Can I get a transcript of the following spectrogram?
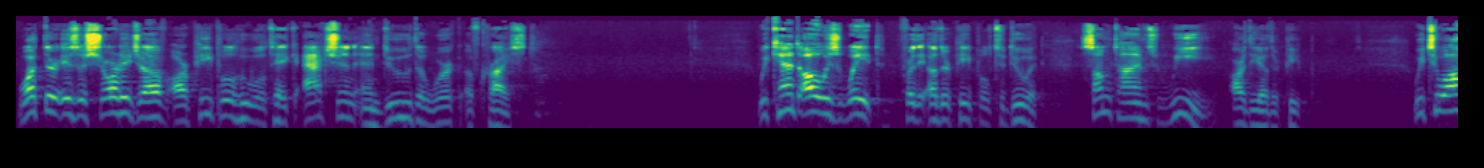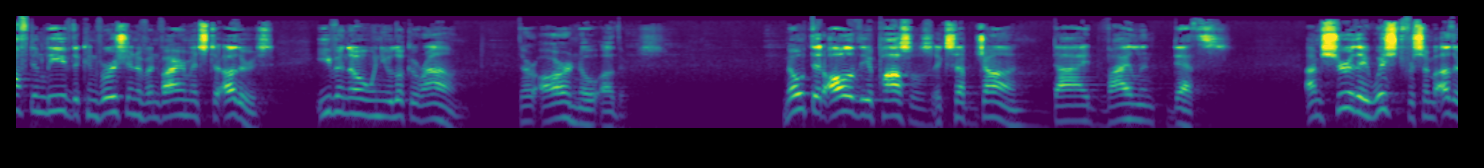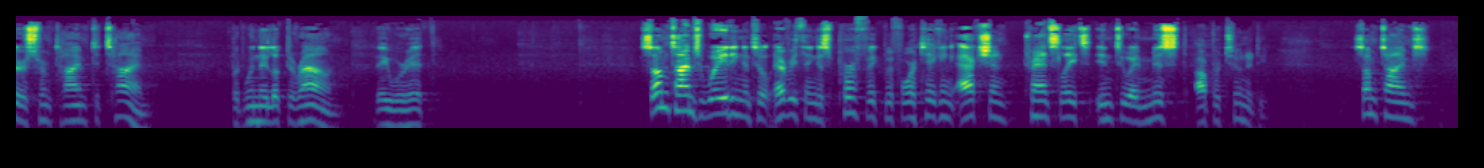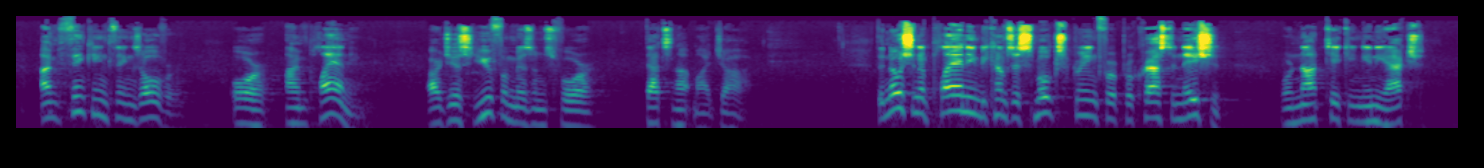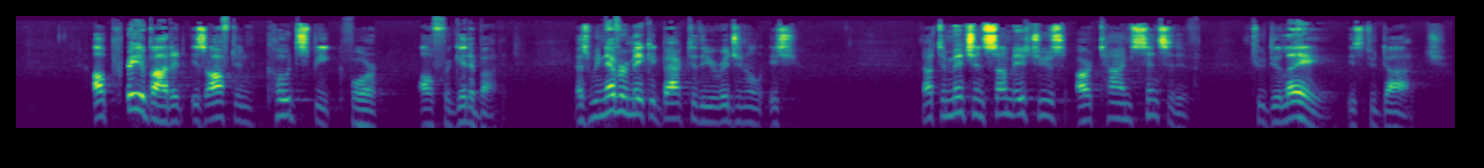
What there is a shortage of are people who will take action and do the work of Christ. We can't always wait for the other people to do it. Sometimes we are the other people. We too often leave the conversion of environments to others, even though when you look around, there are no others. Note that all of the apostles, except John, died violent deaths. I'm sure they wished for some others from time to time, but when they looked around, they were it. Sometimes waiting until everything is perfect before taking action translates into a missed opportunity. Sometimes I'm thinking things over or I'm planning are just euphemisms for that's not my job. The notion of planning becomes a smokescreen for procrastination or not taking any action. I'll pray about it is often code speak for I'll forget about it, as we never make it back to the original issue. Not to mention, some issues are time sensitive. To delay is to dodge.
